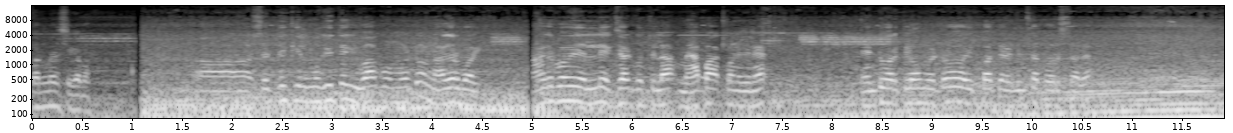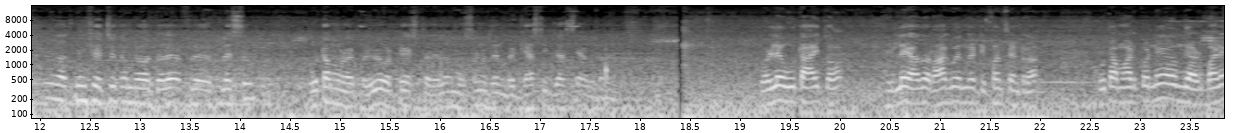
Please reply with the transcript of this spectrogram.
ಬಂದಮೇಲೆ ಸಿಗೋಣ. ಸದ್ಯಕ್ಕೆ ಇಲ್ಲಿ ಮುಗೀತು, ಇವಾಗ ಬಂದ್ಬಿಟ್ಟು ನಾಗರಬಾವಿ. ನಾಗರಬಾವಿ ಎಲ್ಲಿ ಎಕ್ಸಾಕ್ಟ್ ಗೊತ್ತಿಲ್ಲ ಮ್ಯಾಪ್ ಹಾಕ್ಕೊಂಡಿದ್ದೀನಿ ಎಂಟೂವರೆ ಕಿಲೋಮೀಟ್ರು ಇಪ್ಪತ್ತೆರಡು ನಿಮಿಷ ತೋರಿಸ್ತಾರೆ. ಹತ್ತು ನಿಮಿಷ ಹೆಚ್ಚು ಕಮ್ಮಿ ಹೋಗ್ತದೆ ಪ್ಲಸ್ಸು ಊಟ ಮಾಡಬೇಕು ಇವು ಹೊಟ್ಟೆ ಇಷ್ಟದೆ ಇಲ್ಲ ಮೊಸರು ತಿನ್ಬೇಕು. ಗ್ಯಾಸ್ಟಿಕ್ ಜಾಸ್ತಿ ಆಗ್ಬಿಟ್ಟದೆ ಒಳ್ಳೆ ಊಟ ಆಯಿತು. ಇಲ್ಲೇ ಯಾವುದೋ ರಾಘವೇಂದ್ರ ಟಿಫನ್ ಸೆಂಟ್ರ. ಊಟ ಮಾಡ್ಕೊಂಡೆ ಒಂದು ಎರಡು ಬಾಳೆ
